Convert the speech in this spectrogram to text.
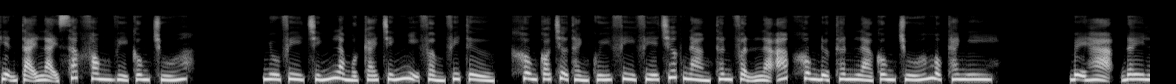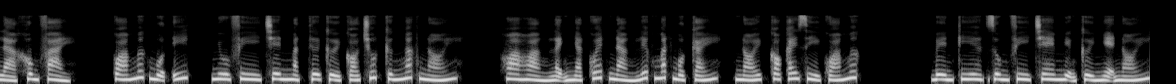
hiện tại lại sắc phong vì công chúa. Nhu Phi chính là một cái chính nhị phẩm phi tử, không có trở thành quý phi phía trước nàng thân phận là áp không được thân là công chúa Mộc Thanh Y. Bệ hạ, đây là không phải. Quá mức một ít, Nhu Phi trên mặt tươi cười có chút cứng ngắc nói. Hoa hoàng lạnh nhạt quét nàng liếc mắt một cái, nói có cái gì quá mức. Bên kia Dung Phi che miệng cười nhẹ nói,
